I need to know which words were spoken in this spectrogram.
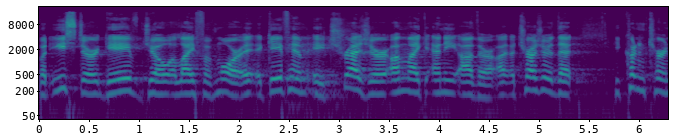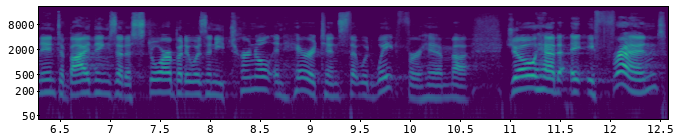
but Easter gave Joe a life of more. It, gave him a treasure unlike any other, a, a treasure that he couldn't turn in to buy things at a store, but it was an eternal inheritance that would wait for him. Uh, Joe had a, a, friend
